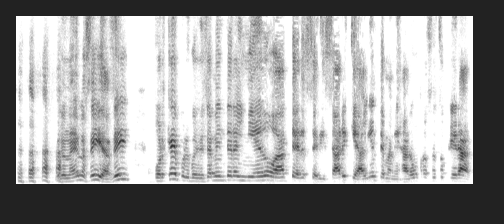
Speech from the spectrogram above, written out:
Pero nadie lo hacía, ¿sí? ¿Por qué? Porque precisamente era el miedo a tercerizar y que alguien te manejara un proceso que era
